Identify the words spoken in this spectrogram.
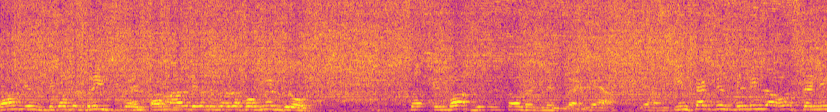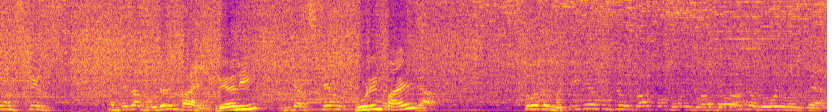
Pont is because of the bridge and Palmar because of the coconut grove. So in what, this is all reclaimed land. Yeah, yeah. In fact, these buildings are all standing on stilts. And these are wooden piles, Really? which are still Wooden piles? Yeah. So the material which was brought from old world, because the road was there,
